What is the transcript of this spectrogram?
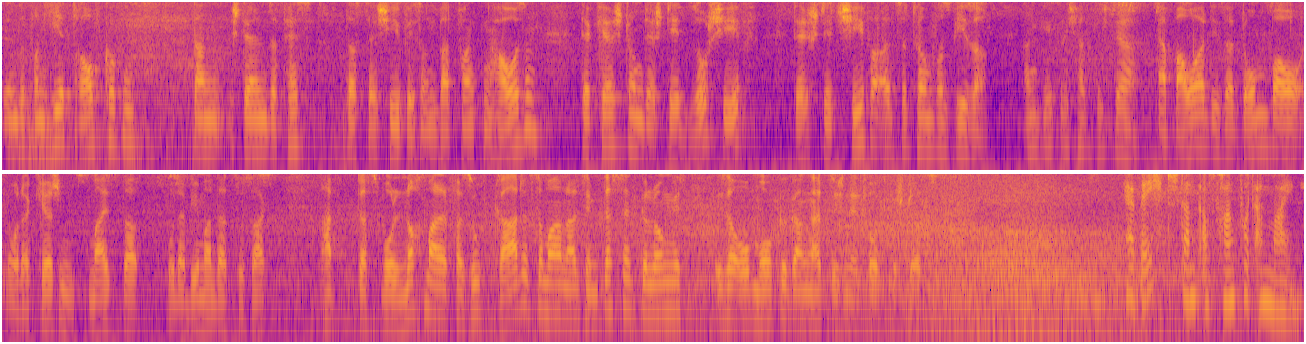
Wenn Sie von hier drauf gucken, dann stellen Sie fest, dass der schief ist. Und Bad Frankenhausen, der Kirchturm, der steht so schief, der steht schiefer als der Turm von Pisa. Angeblich hat sich der Erbauer dieser Dombau oder Kirchenmeister oder wie man dazu sagt, hat das wohl nochmal versucht gerade zu machen. Als ihm das nicht gelungen ist, ist er oben hochgegangen, hat sich in den Tod gestürzt. Herr Becht stammt aus Frankfurt am Main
